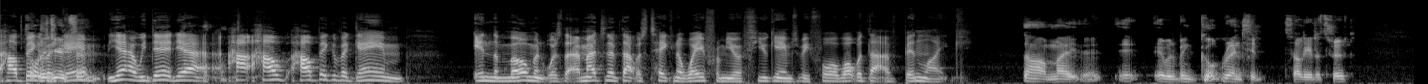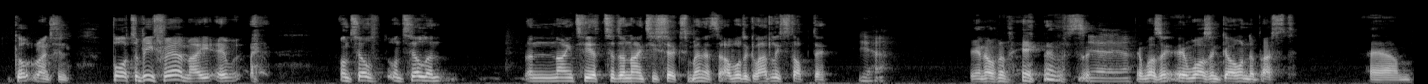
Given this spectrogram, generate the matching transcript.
how big Oh, of a game? too? Yeah, we did. Yeah, how how how big of a game in the moment was that? Imagine if that was taken away from you a few games before. What would that have been like? Oh, mate, it, it, it would have been gut wrenching, tell you the truth. Gut wrenching. But to be fair, mate, it, until until the, the 90th to the 96th minute, I would have gladly stopped it. Yeah, You know what I mean? It, was, yeah, yeah. it wasn't it wasn't going the best. Um,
